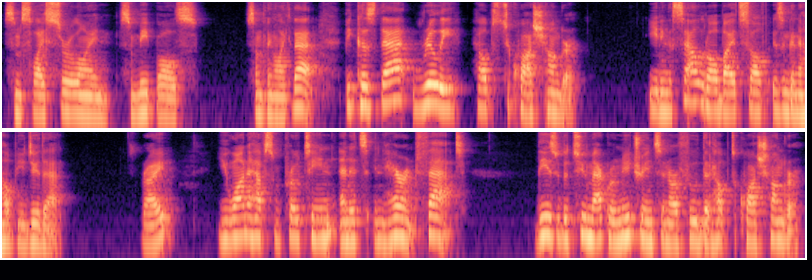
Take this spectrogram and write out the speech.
some sliced sirloin, some meatballs, something like that, because that really helps to quash hunger. Eating a salad all by itself isn't going to help you do that, right? You want to have some protein and its inherent fat. These are the two macronutrients in our food that help to quash hunger.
